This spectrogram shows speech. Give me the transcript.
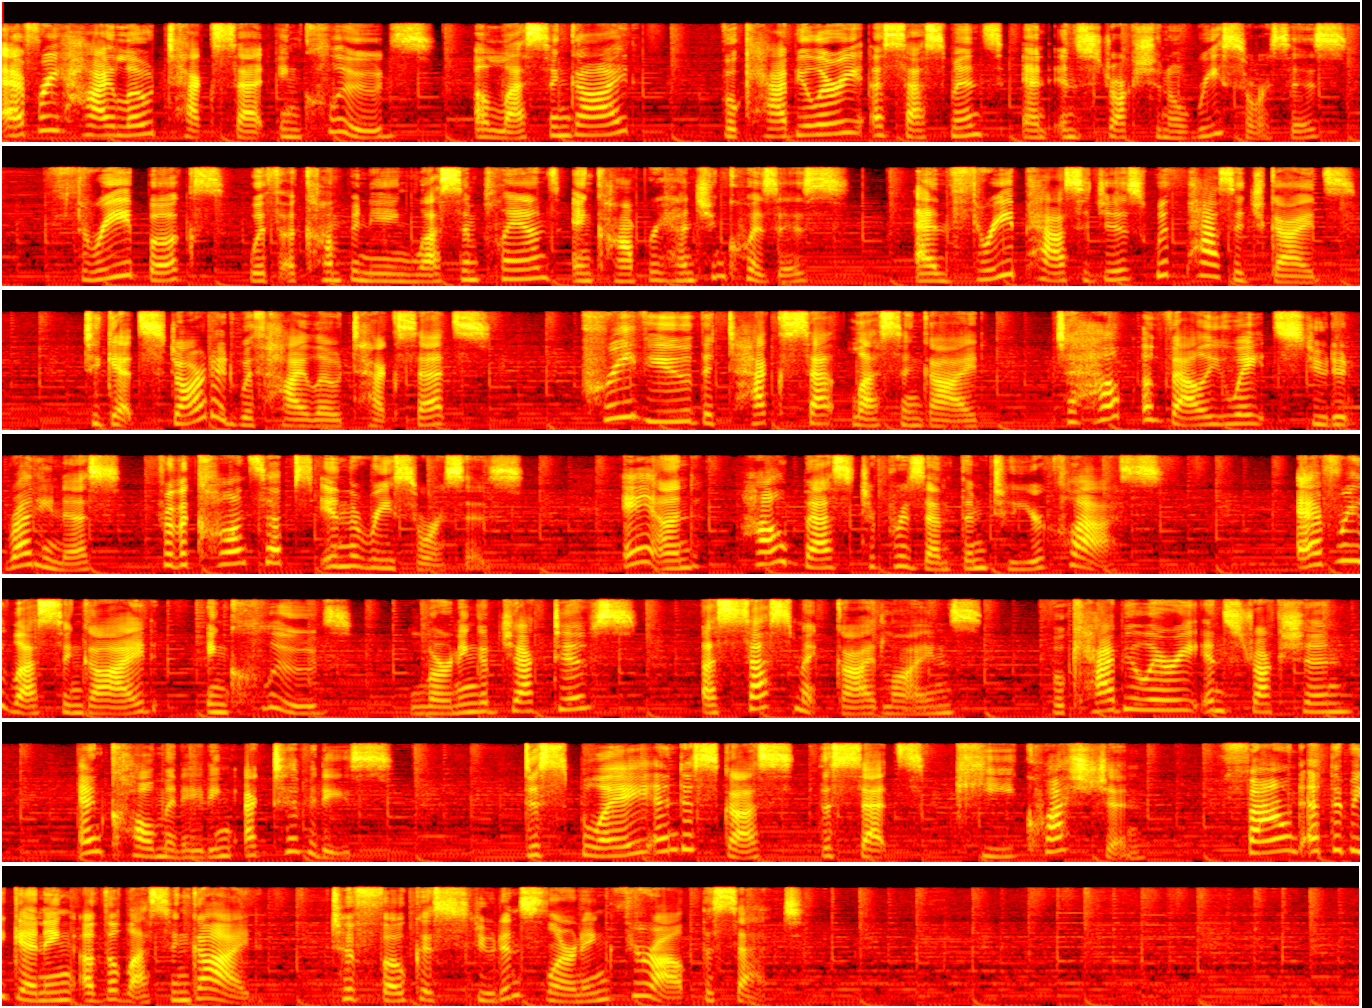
Every high-low text set includes a lesson guide, vocabulary assessments and instructional resources, three books with accompanying lesson plans and comprehension quizzes, and three passages with passage guides. To get started with high-low text sets, preview the text set lesson guide to help evaluate student readiness for the concepts in the resources and how best to present them to your class. Every lesson guide includes learning objectives, assessment guidelines, vocabulary instruction, and culminating activities. Display and discuss the set's key question, found at the beginning of the lesson guide, to focus students' learning throughout the set.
